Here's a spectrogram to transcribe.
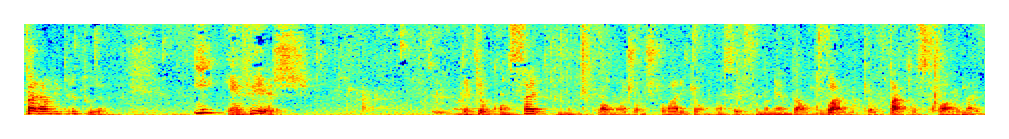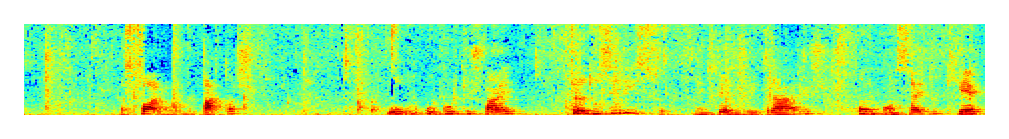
para a literatura. E, em vez daquele conceito do qual nós vamos falar e que é um conceito fundamental do Warburg, que é o pathos forma, a fórmula de pathos, o, o Curtius vai traduzir isso em termos literários com um conceito que é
